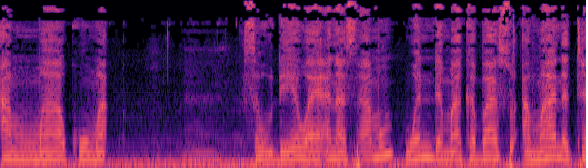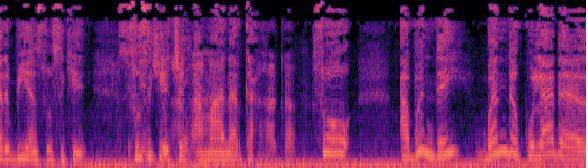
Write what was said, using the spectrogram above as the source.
Amma kuma sau da yawa ana samun wanda ma ka ba su amanar tarbiyyan su suke cin amanar ka. So abin dai banda kula da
